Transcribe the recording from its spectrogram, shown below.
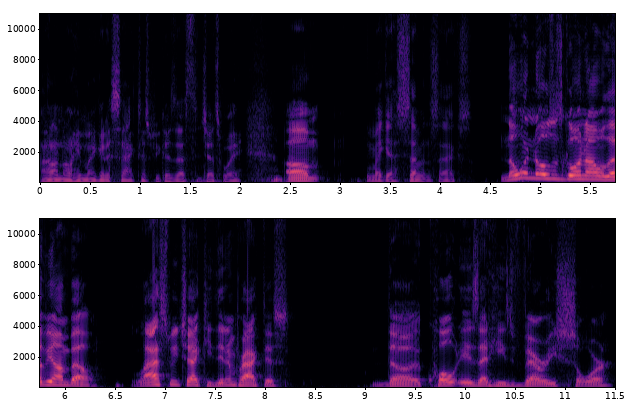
I don't know. He might get a sack just because that's the Jets' way. Um, He might get seven sacks. no one knows what's going on with Le'Veon Bell. Last we checked, he didn't practice. The quote is that he's very sore.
